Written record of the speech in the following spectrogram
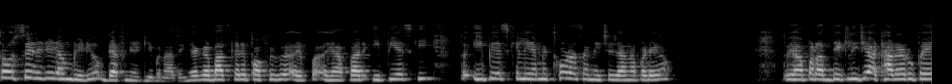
तो उससे रिलेटेड हम वीडियो डेफिनेटली बना देंगे। अगर बात करें प्रॉफिट यहाँ पर ईपीएस की तो ईपीएस के लिए हमें थोड़ा सा नीचे जाना पड़ेगा। तो यहाँ पर आप देख लीजिए, अठारह रुपए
